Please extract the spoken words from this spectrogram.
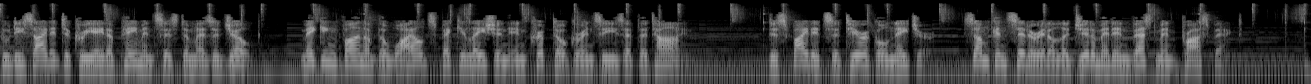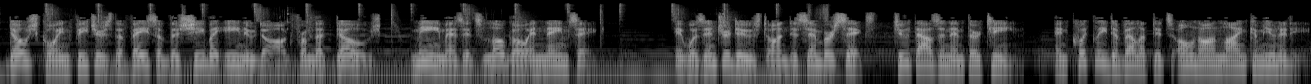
who decided to create a payment system as a joke, making fun of the wild speculation in cryptocurrencies at the time. Despite its satirical nature, some consider it a legitimate investment prospect. Dogecoin features the face of the Shiba Inu dog from the Doge meme as its logo and namesake. It was introduced on December 6, 2013, and quickly developed its own online community,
